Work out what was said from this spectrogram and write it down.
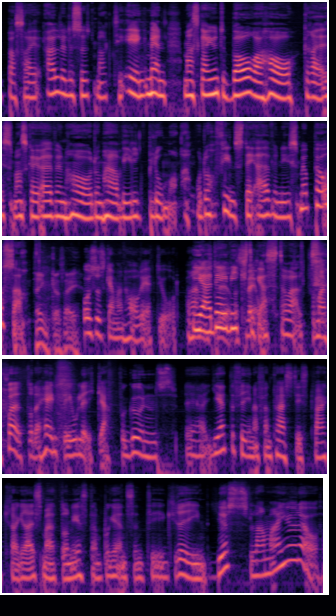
yppar sig alldeles utmärkt till äng. Men man ska ju inte bara ha gräs, man ska ju även ha de här vildblommorna. Och då finns det även i små påsar. Tänka sig. Och så ska man ha rätt jord. Ja, det är blir svårt. viktigast av allt. För man sköter det helt olika. För Guns eh, jättefina, fantastiskt vackra gräsmattor nästan på gränsen till green gödslar man ju då,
